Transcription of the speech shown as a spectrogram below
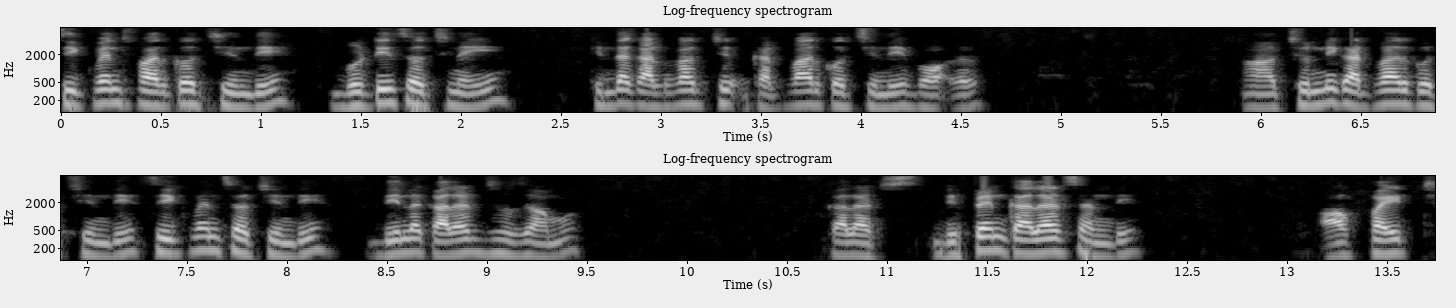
సీక్వెన్స్ వర్క్ uh, వచ్చింది. బుటీస్ వచ్చినాయి. కింద కట్ వర్క్ కట్ వర్క్ వచ్చింది బార్డర్ చున్నీ కట్ వర్క్ వచ్చింది. సీక్వెన్స్ వచ్చింది. దీనిలో కలర్స్ చూసాము కలర్స్ డిఫరెంట్ కలర్స్ అండి. ఆఫ్ వైట్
